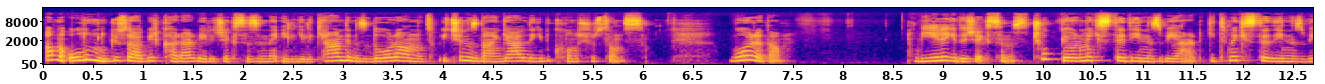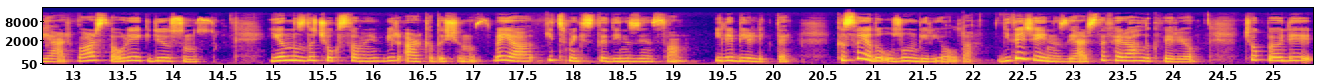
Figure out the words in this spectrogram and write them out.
Ama olumlu güzel bir karar verecek sizinle ilgili. Kendinizi doğru anlatıp içinizden geldiği gibi konuşursanız. Bu arada bir yere gideceksiniz. Çok görmek istediğiniz bir yer, gitmek istediğiniz bir yer varsa oraya gidiyorsunuz. Yanınızda çok samimi bir arkadaşınız veya gitmek istediğiniz insan ile birlikte kısa ya da uzun bir yolda gideceğiniz yer size ferahlık veriyor. Çok böyle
